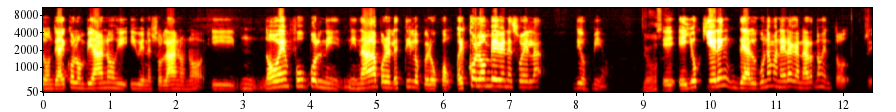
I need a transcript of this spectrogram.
donde hay colombianos y, y venezolanos, ¿no? Y no ven fútbol ni, ni nada por el estilo, pero como es Colombia y Venezuela, Dios mío, Yo no sé. eh, ellos quieren de alguna manera ganarnos en todo. sí.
